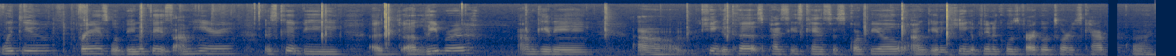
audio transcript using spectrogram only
with you. Friends with benefits, I'm hearing. This could be a, a Libra. I'm getting um, King of Cups, Pisces, Cancer, Scorpio. I'm getting King of Pentacles, Virgo, Taurus, Capricorn.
